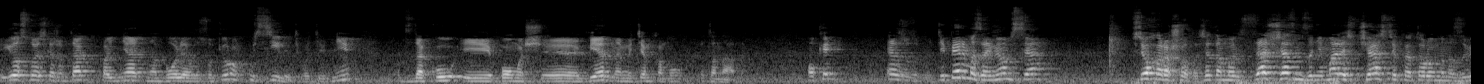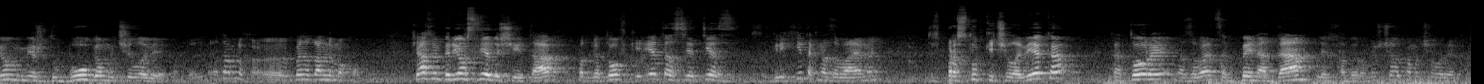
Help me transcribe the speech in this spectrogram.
ее стоит, скажем так, поднять на более высокий уровень, усилить в эти дни сдаку и помощь э, бедным и тем, кому это надо. Окей? Теперь мы займемся все хорошо. То есть это мы сейчас мы занимались частью, которую мы назовем между Богом и человеком. Бен Адам ле- э. Сейчас мы перейдем в следующий этап подготовки. Это все те грехи, так называемые, то есть проступки человека, которые называются Бен Адам лехаверу, между человеком и человеком.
